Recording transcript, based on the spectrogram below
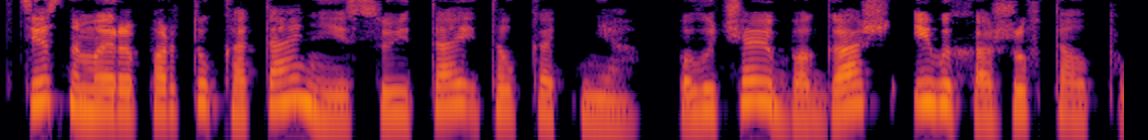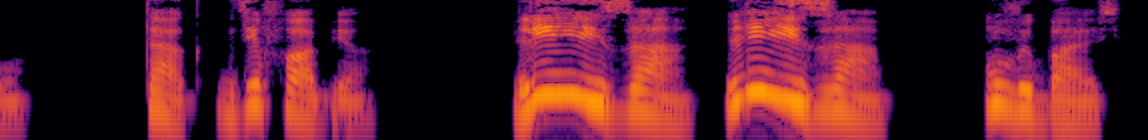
В тесном аэропорту катание, суета и толкотня. Получаю багаж и выхожу в толпу. Так, где Фабио? «Лиза! Лиза!» Улыбаюсь.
